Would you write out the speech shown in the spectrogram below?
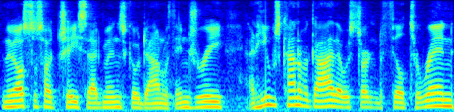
And we also saw Chase Edmonds go down with injury, and he was kind of a guy that was starting to filter in.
